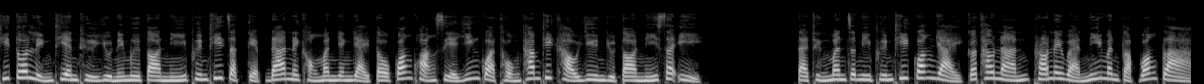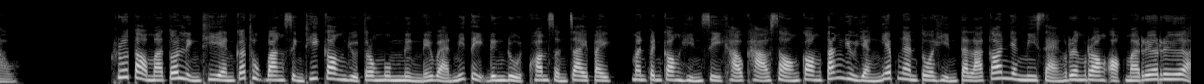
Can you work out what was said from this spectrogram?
ที่ต้วนหลิงเทียนถืออยู่ในมือตอนนี้พื้นที่จัดเก็บด้านในของมันยังใหญ่โตกว้างขวางเสียยิ่งกว่าโถงถ้ำที่เขายืนอยู่ตอนนี้ซะอีก แต่ถึงมันจะมีพื้นที่กว้างใหญ่ก็เท่านั้น เพราะในแหวนนี่มันกลับว่างเปล่า ครู่ต่อมาต้นหลิงเทียนก็ถูกบางสิ่งที่กองอยู่ตรงมุมหนึ่งในแหวนมิติดึงดูดความสนใจไป มันเป็นกองหินสีขาวๆสองกองตั้งอยู่อย่างเงียบงันตัวหินแต่ละก้อนยังมีแสงเรืองรองออกมาเรื่อย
